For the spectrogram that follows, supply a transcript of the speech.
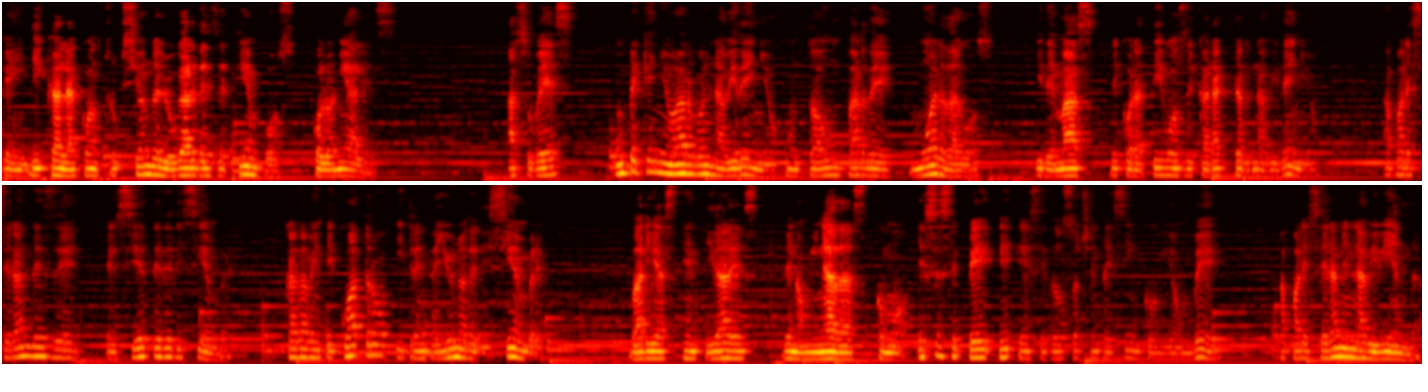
que indica la construcción del lugar desde tiempos coloniales. A su vez, un pequeño árbol navideño junto a un par de muérdagos y demás decorativos de carácter navideño aparecerán desde el 7 de diciembre, cada 24 y 31 de diciembre. Varias entidades denominadas como SCP-ES285-B aparecerán en la vivienda.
